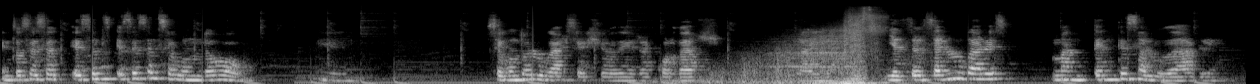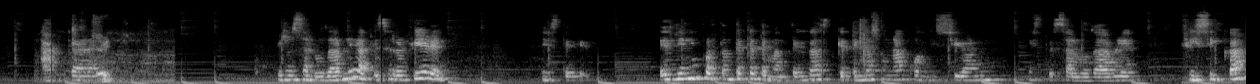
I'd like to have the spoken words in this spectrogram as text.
Entonces, ese, es el segundo, eh, segundo lugar, Sergio, de recordar la ira. Y el tercer lugar es mantente saludable. Ah, caray. Pero saludable, ¿a qué se refiere? Este, es bien importante que te mantengas, que tengas una condición este, saludable física,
